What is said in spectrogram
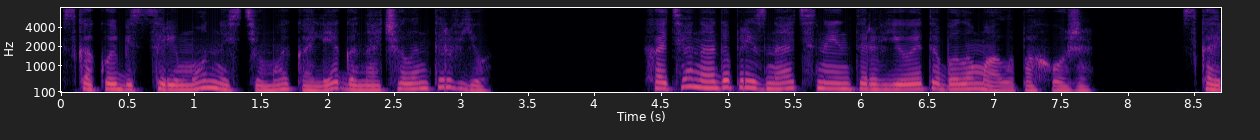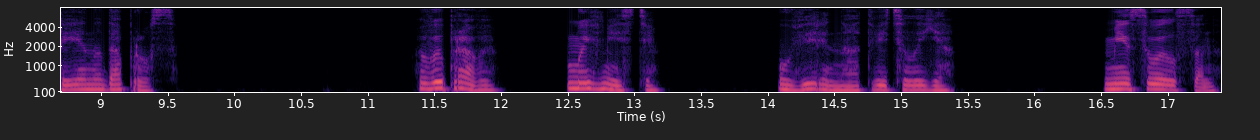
с какой бесцеремонностью мой коллега начал интервью. Хотя, надо признать, на интервью это было мало похоже. Скорее на допрос. «Вы правы. Мы вместе», уверенно ответила я. «Мисс Уилсон,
